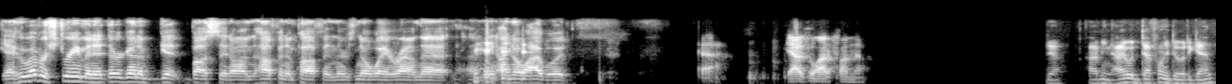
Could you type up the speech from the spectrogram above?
Yeah, whoever's streaming it, they're gonna get busted on huffing and puffing. There's no way around that. I mean, I know I would. Yeah, yeah, it was a lot of fun though. Yeah. I mean, I would definitely do it again.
